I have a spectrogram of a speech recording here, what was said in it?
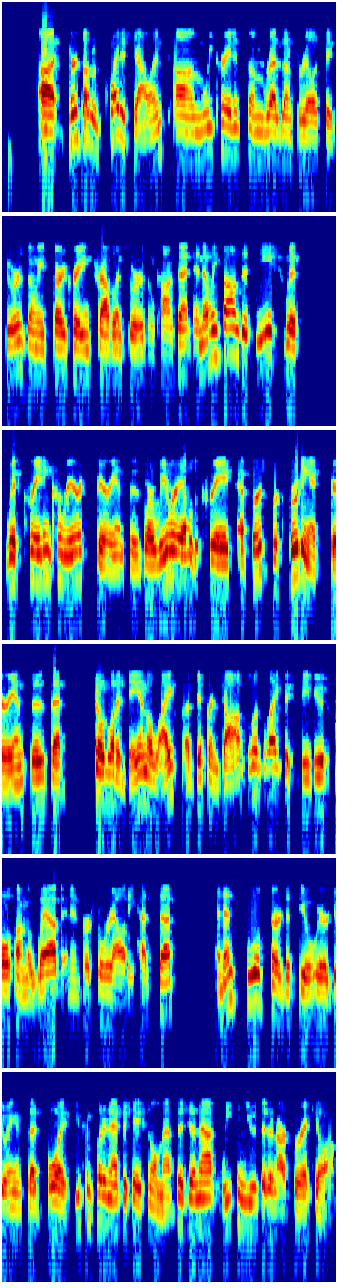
Uh, turns out it was quite a challenge. Um, we created some residential real estate tours, then we started creating travel and tourism content, and then we found this niche with with creating career experiences where we were able to create at first recruiting experiences that showed what a day in the life of different jobs was like that could be viewed both on the web and in virtual reality headsets. And then schools started to see what we were doing and said, boy, you can put an educational message in that, we can use it in our curriculum.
